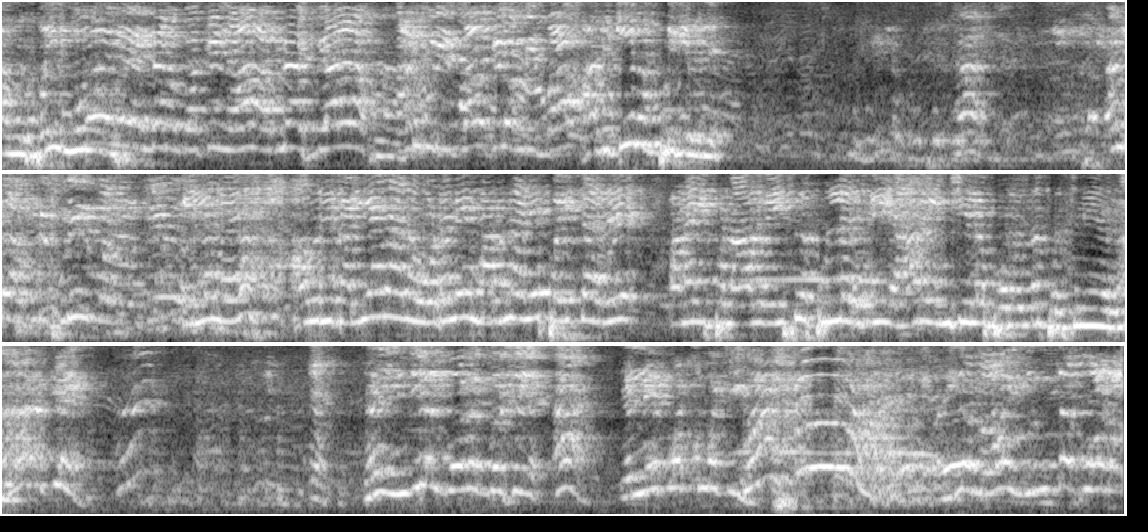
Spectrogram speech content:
அவர் போய் அது கீழே பிடிக்கிறது. இல்லங்க அவரு கல்யாணம் ஆன உடனே மறுநாளே போயிட்டாரு. ஆனா இப்ப நாலு வயசுல புள்ள இருக்கு. யார இன்ஷியலா போறதுன்னா பிரச்சனையா இருக்கு. இன்ஜினியர் போட பெருசு இல்லை. ஆ. என்னே போட்ட மாட்டீங்க. இல்லம்மா இந்த போடா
